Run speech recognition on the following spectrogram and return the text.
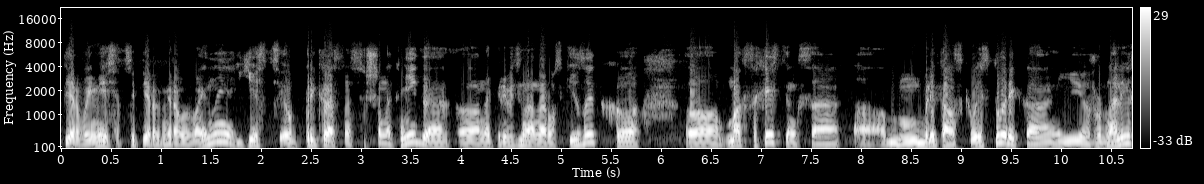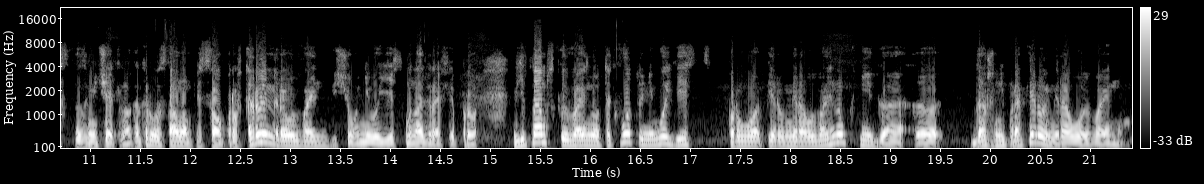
первые месяцы Первой мировой войны есть э, прекрасная совершенно книга, э, она переведена на русский язык, э, Макса Хестингса, британского историка и журналиста замечательного, который в основном писал про Вторую мировую войну, еще у него есть монография про Вьетнамскую войну. Так вот, у него есть про Первую мировую войну книга, даже не про Первую мировую войну,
